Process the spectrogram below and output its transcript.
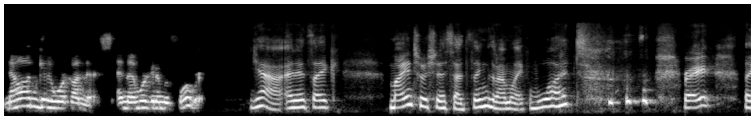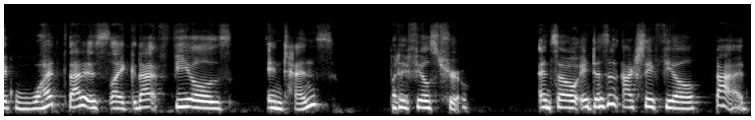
now I'm going to work on this. And then we're going to move forward. Yeah. And it's like, my intuition has said things and I'm like, what? right? Like, what? That is like, that feels intense, but it feels true. And so it doesn't actually feel bad.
